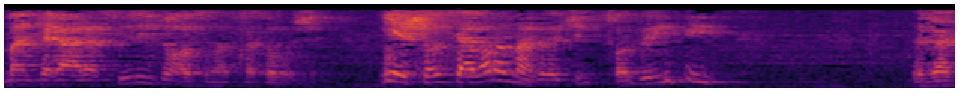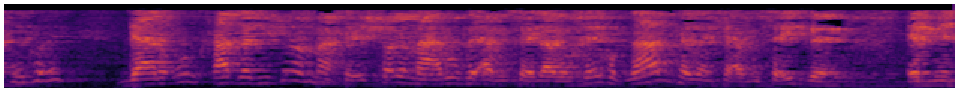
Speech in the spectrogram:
منطق عرستوی نیست آسم از خطا باشه. این اشتاز کلام هم مطلب چیز تازه نیست. دقت می‌کنید؟ در اون قبل از ایشون هم مخه اشکال معروف ابو سعید خیلی خب نقل کردن که ابو سعید به ابن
